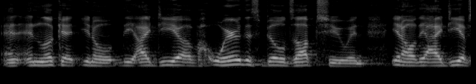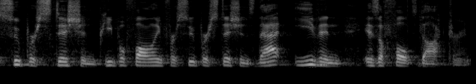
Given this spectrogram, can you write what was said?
and, and look at you know the idea of where this builds up to and you know the idea of superstition people falling for superstitions. That even is a false doctrine.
